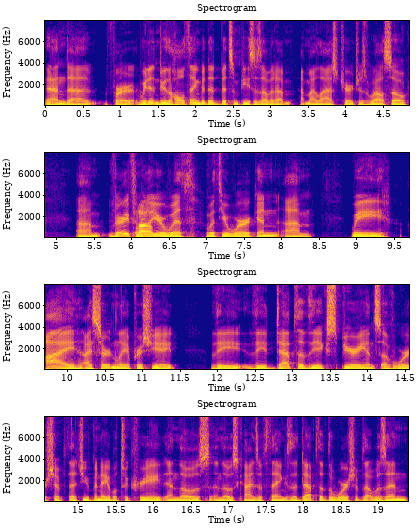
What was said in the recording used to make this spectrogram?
and uh, for we didn't do the whole thing, but did bits and pieces of it at, at my last church as well. So um, very familiar with with your work, and um, we I I certainly appreciate the the depth of the experience of worship that you've been able to create and those and those kinds of things. The depth of the worship that was in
